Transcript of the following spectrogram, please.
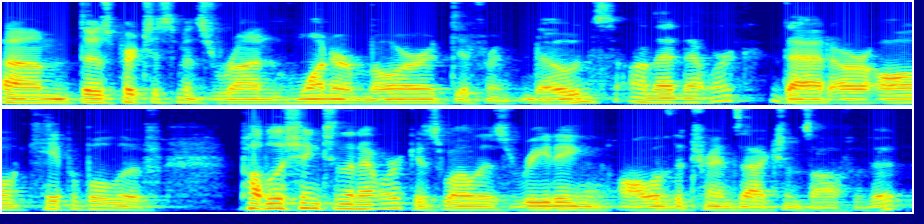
Um, those participants run one or more different nodes on that network that are all capable of publishing to the network as well as reading all of the transactions off of it.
